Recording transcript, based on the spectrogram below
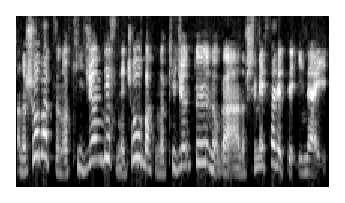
あの処罰の基準ですね、懲罰の基準というのがあの示されていない、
